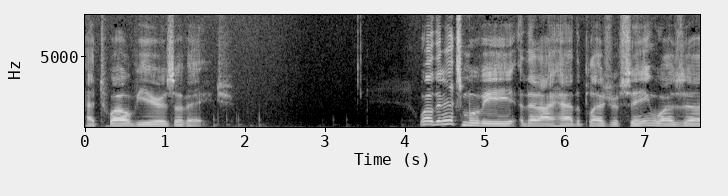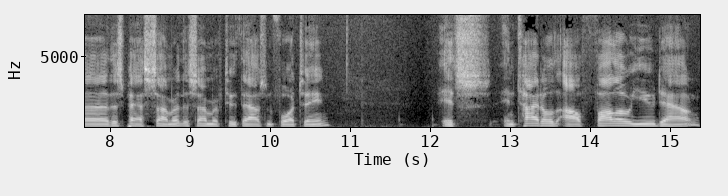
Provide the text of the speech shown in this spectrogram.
at 12 years of age. Well, the next movie that I had the pleasure of seeing was uh, this past summer, the summer of 2014. It's entitled I'll Follow You Down.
